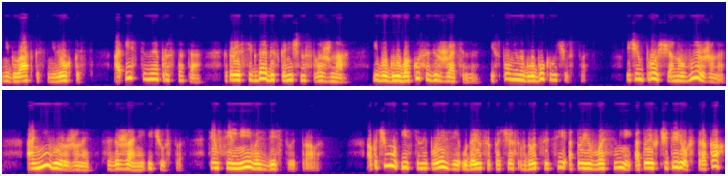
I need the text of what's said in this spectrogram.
не гладкость, не легкость, а истинная простота, которая всегда бесконечно сложна, ибо глубоко содержательна, исполнена глубокого чувства. И чем проще оно выражено, они выражены, содержание и чувство, тем сильнее воздействует право. А почему истинной поэзии удается подчас в двадцати, а то и в восьми, а то и в четырех строках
